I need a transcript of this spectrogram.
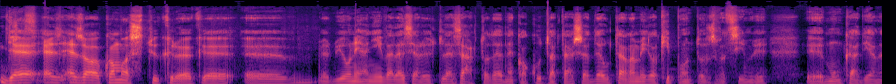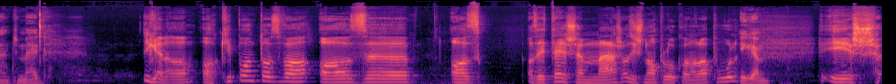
Ugye ez, ez a kamasz tükrök jó néhány évvel ezelőtt lezártad ennek a kutatását, de utána még a Kipontozva című munkád jelent meg. Igen, a, a Kipontozva az, az, az egy teljesen más, az is naplókon alapul. Igen. És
